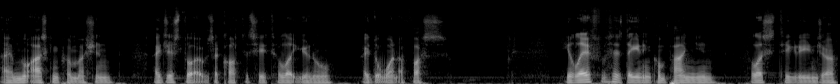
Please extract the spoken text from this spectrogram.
I am not asking permission. I just thought it was a courtesy to let you know. I don't want a fuss. He left with his dining companion, Felicity Grainger,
